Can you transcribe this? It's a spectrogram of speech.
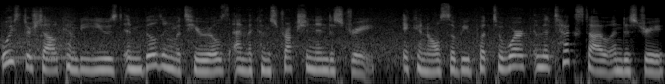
Oyster shell can be used in building materials and the construction industry. It can also be put to work in the textile industry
